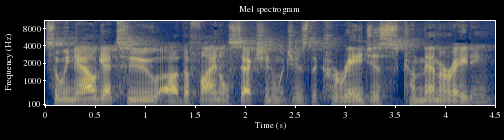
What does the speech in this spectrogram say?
So we now get to uh, the final section, which is the courageous commemorating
